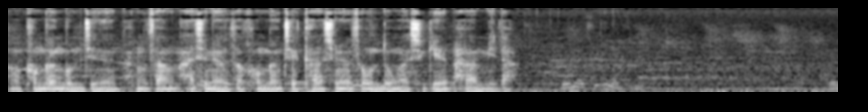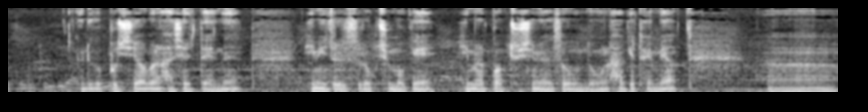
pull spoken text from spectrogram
어, 건강검진은 항상 하시면서 건강 체크하시면서 운동하시길 바랍니다. 그리고 푸시업을 하실 때는 힘이 들수록 주먹에 힘을 꽉 주시면서 운동을 하게 되면 어,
